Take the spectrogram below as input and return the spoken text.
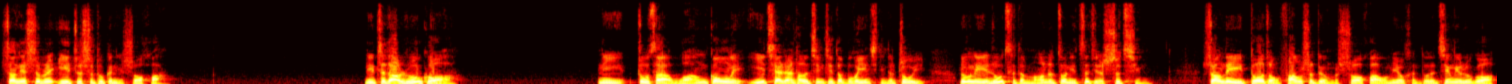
上帝是不是一直试图跟你说话？你知道，如果你住在王宫里，一切燃烧的经济都不会引起你的注意。如果你如此的忙着做你自己的事情，上帝以多种方式对我们说话。我们有很多的经历。如果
